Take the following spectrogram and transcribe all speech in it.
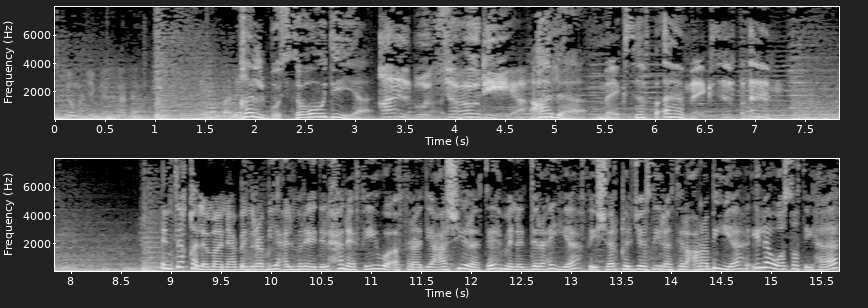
اليوم الجميل هذا قلب السعودية. قلب السعودية. على Mix FM. Mix FM. انتقل مانع بن ربيع المريدي الحنفي وأفراد عشيرته من الدرعية في شرق الجزيرة العربية إلى وسطها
